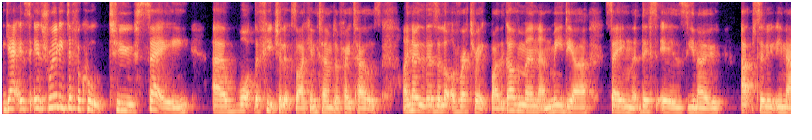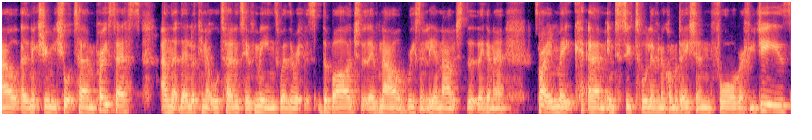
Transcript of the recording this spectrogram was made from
yeah, it's it's really difficult to say uh, what the future looks like in terms of hotels. I know there's a lot of rhetoric by the government and media saying that this is, you know, absolutely now an extremely short term process and that they're looking at alternative means, whether it's the barge that they've now recently announced that they're going to try and make um, into suitable living accommodation for refugees,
